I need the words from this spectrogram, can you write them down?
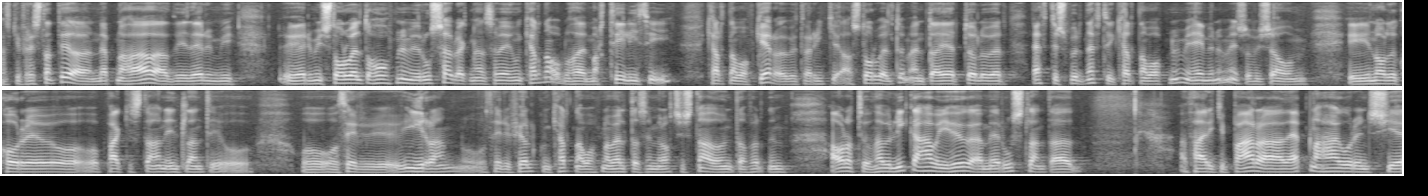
kannski fristandi að nefna það að við erum í, í stórveldahópnum við rússar vegna þess að við hefum kjarnavopn og það er margt til í því. Kjarnavopn gera auðvitað ríki að stórveldum en það er dölverð eftirspurn eftir kjarnavopnum í heiminum eins og við sjáum í Norður Kóri og, og Pakistan, Índlandi og og, og þeir Íran og þeir eru fjölgun kjarnavopna velda sem er átt sér stað á undanförnum áratugum. Það vil líka hafa í huga með Rúsland að að það er ekki bara að efnahagurinn sé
